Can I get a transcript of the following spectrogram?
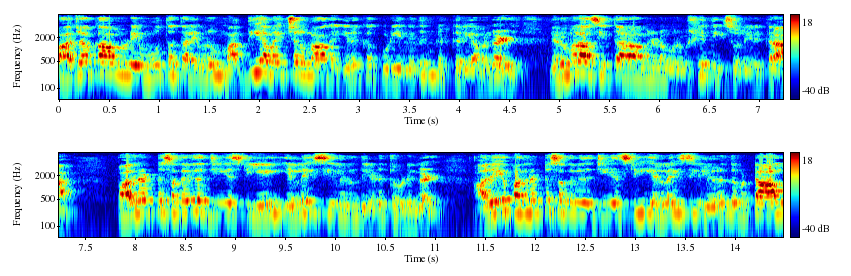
பாஜகவினுடைய மூத்த தலைவரும் மத்திய அமைச்சருமாக இருக்கக்கூடிய நிதின் கட்கரி அவர்கள் நிர்மலா சீதாராமனிடம் ஒரு விஷயத்தை சொல்லியிருக்கிறார். பதினெட்டு சதவீத ஜிஎஸ்டியை எல்ஐசியிலிருந்து எடுத்து விடுங்கள். அதே பதினெட்டு சதவீத ஜிஎஸ்டி எல்ஐசியில் இருந்து விட்டால்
